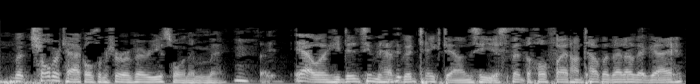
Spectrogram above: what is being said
but shoulder tackles I'm sure are very useful in MMA. So, yeah, well, he did seem to have good takedowns. He spent the whole fight on top of that other guy.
